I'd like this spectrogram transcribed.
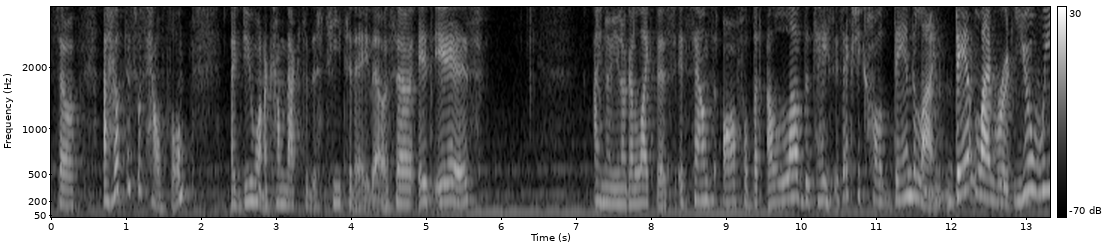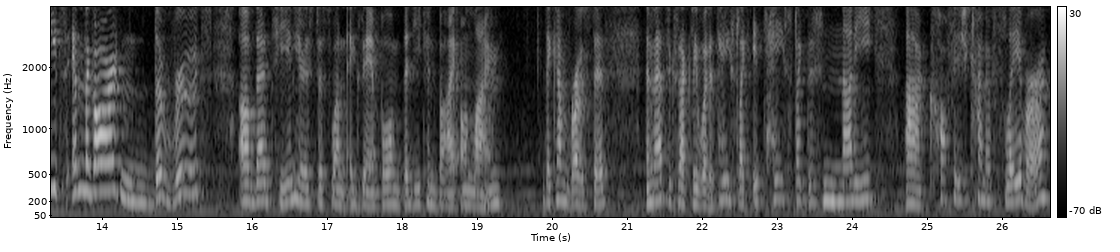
So I hope this was helpful. I do want to come back to this tea today though. So it is, I know you're not gonna like this. It sounds awful, but I love the taste. It's actually called dandelion. Dandelion root, your weeds in the garden, the roots of that tea. And here's just one example that you can buy online. They come roasted and that's exactly what it tastes like. It tastes like this nutty, uh, coffee kind of flavor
